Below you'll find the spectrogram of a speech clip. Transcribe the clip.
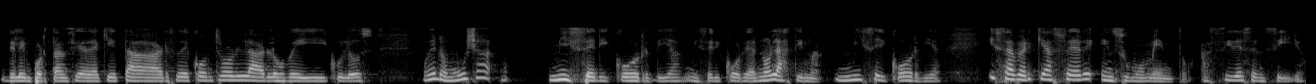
de la importancia de aquietarse, de controlar los vehículos. Bueno, mucha misericordia, misericordia, no lástima, misericordia. Y saber qué hacer en su momento, así de sencillo.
